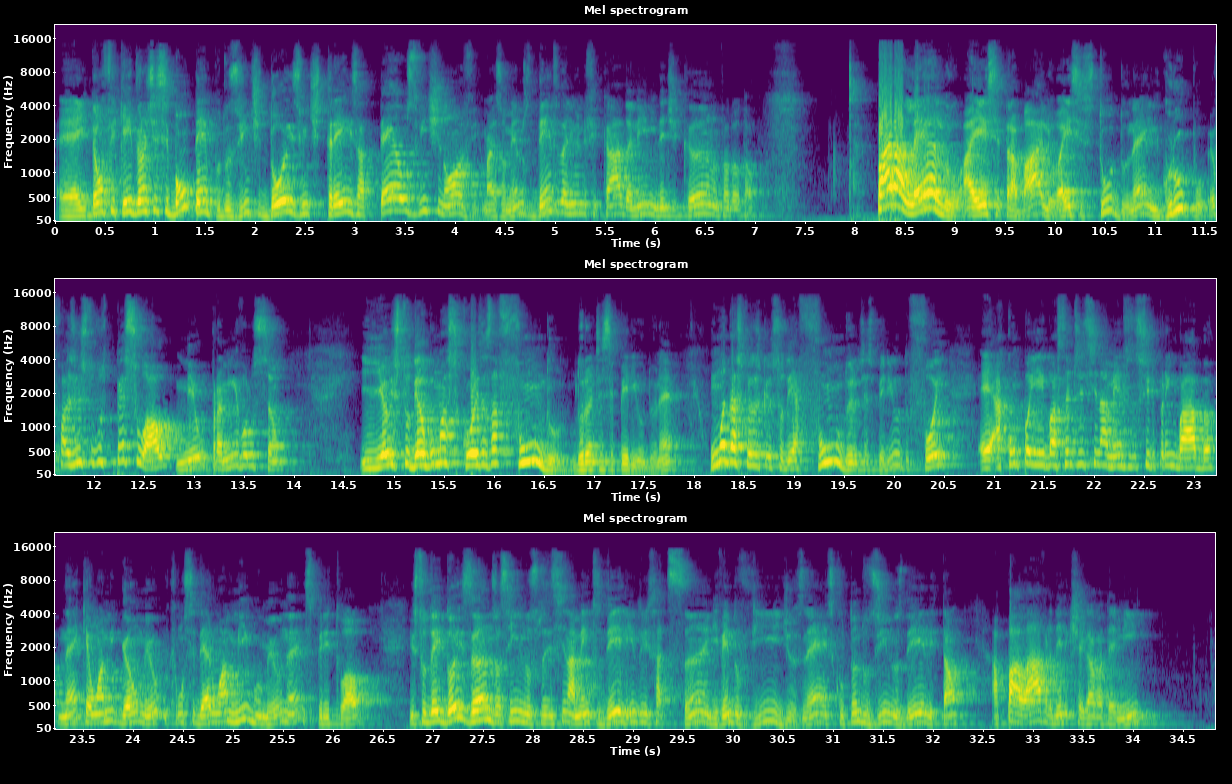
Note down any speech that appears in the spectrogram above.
É, então fiquei durante esse bom tempo, dos 22, 23 até os 29, mais ou menos, dentro da linha unificada ali, me dedicando, tal, tal, tal. Paralelo a esse trabalho, a esse estudo, né, em grupo, eu fazia um estudo pessoal meu para minha evolução. E eu estudei algumas coisas a fundo durante esse período, né? Uma das coisas que eu estudei a fundo durante esse período foi é, acompanhei bastante os ensinamentos do Siri Prembaba, né, que é um amigão meu, que considero um amigo meu, né, espiritual. Estudei dois anos, assim, nos ensinamentos dele, indo em satsang, vendo vídeos, né, escutando os hinos dele e tal. A palavra dele que chegava até mim,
